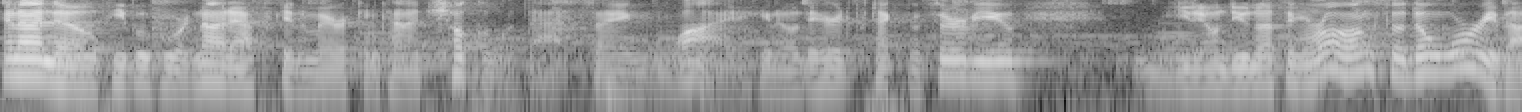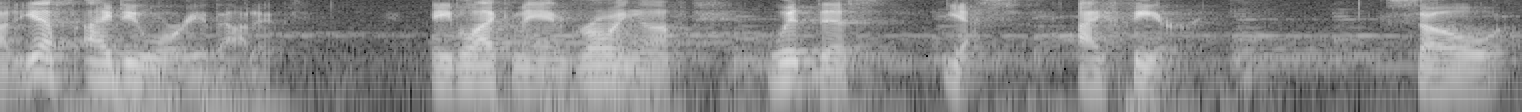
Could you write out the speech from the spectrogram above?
And I know people who are not African American kind of chuckle at that, saying, why? You know, they're here to protect and serve you. You don't do nothing wrong, so don't worry about it. Yes, I do worry about it. A black man growing up with this, yes, I fear. So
